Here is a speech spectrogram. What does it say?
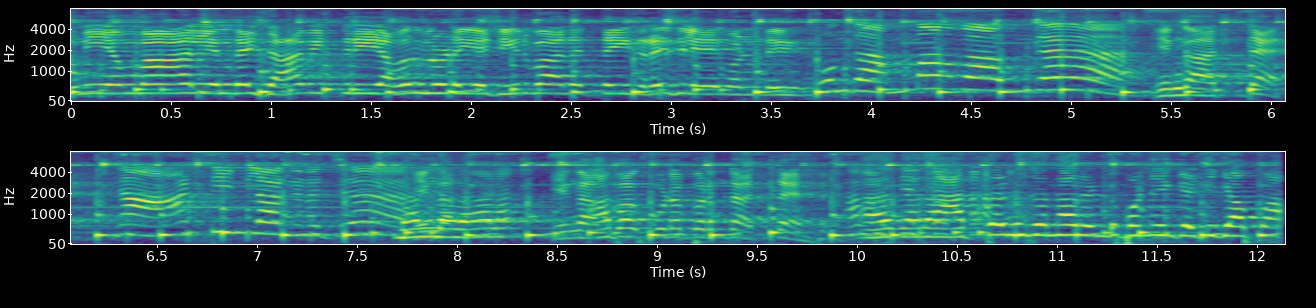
முனியம்மாள் என்ற சாவித்திரி அவர்களுடைய சீர்வாதத்தை திரைசிலே கொண்டு. உங்க அம்மாவா அவங்க எங்க அத்தை. நான் ஆண்டிங்களா நினைச்சேன்? எங்க அப்பா கூட பிறந்த அத்தை. அத்தைன்னு சொன்னா ரெண்டு பொண்ணையும் கட்டிக்காப்பா.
